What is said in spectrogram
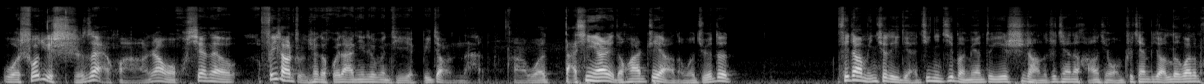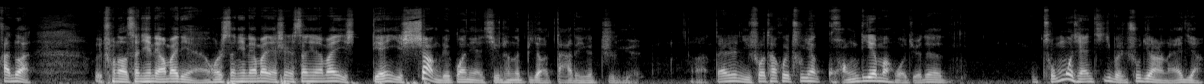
我说句实在话啊，让我现在非常准确的回答您这个问题也比较难啊。我打心眼里的话是这样的，我觉得非常明确的一点，经济基本面对于市场的之前的行情，我们之前比较乐观的判断会冲到三千两百点或者三千两百点甚至三千两百点以上，这观点形成的比较大的一个制约。啊，但是你说它会出现狂跌吗？我觉得从目前基本数据上来讲，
